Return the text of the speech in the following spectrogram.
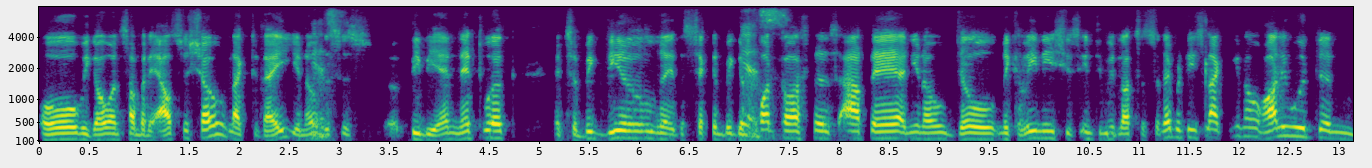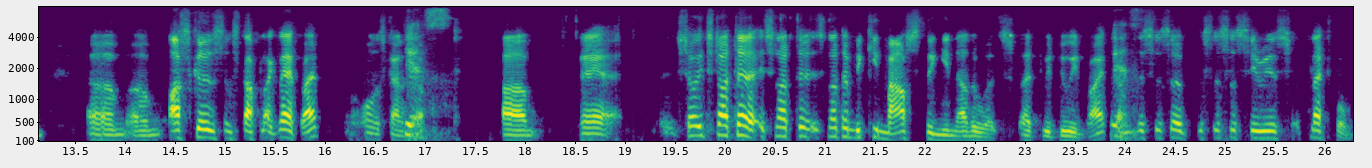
or we go on somebody else's show like today. You know, this is bbn Network. It's a big deal. They're the second biggest Yes. podcasters out there, and you know, Jill Nicolini. She's interviewed lots of celebrities like you know Hollywood and um, um, Oscars and stuff like that, right? All this kind of stuff. Yes. Um, uh, so it's not a it's not a it's not a Mickey Mouse thing, in other words, that we're doing, right? Um, Yes. this is a this is a serious platform,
